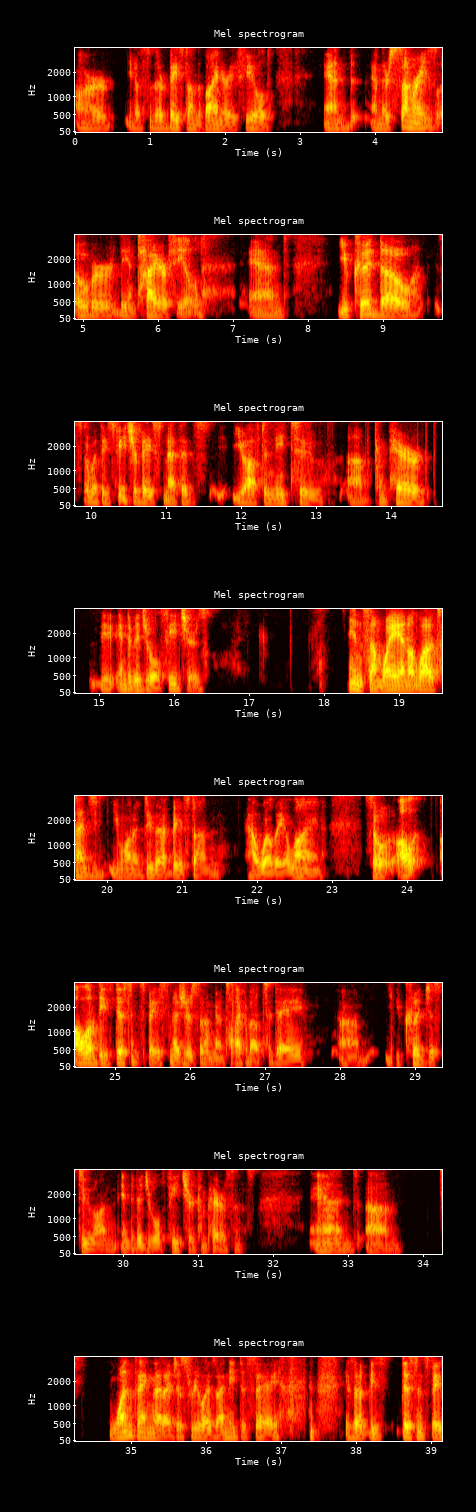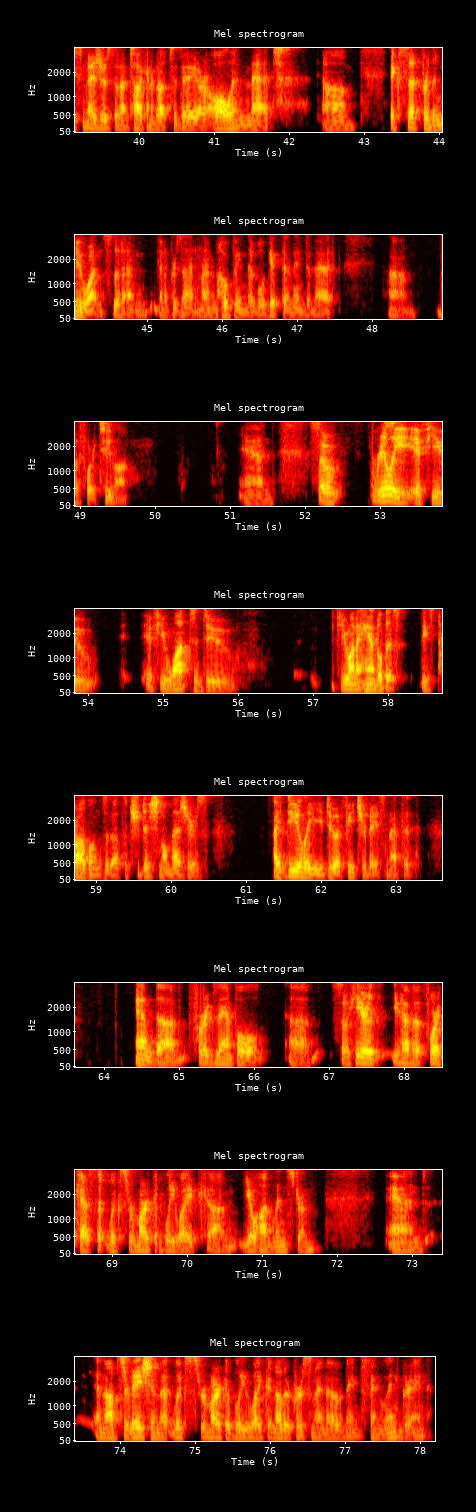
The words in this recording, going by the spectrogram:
are, you know, so they're based on the binary field and, and there's summaries over the entire field. And you could though, so with these feature-based methods, you often need to um, compare the individual features in some way. And a lot of times you, you want to do that based on how well they align. So all, all of these distance-based measures that I'm going to talk about today, um, you could just do on individual feature comparisons. And um, one thing that I just realized I need to say is that these distance-based measures that I'm talking about today are all in MET, um, except for the new ones that I'm going to present, and I'm hoping that we'll get them into MET um, before too long. And so really, if you if you want to do, if you want to handle this these problems about the traditional measures, ideally you do a feature-based method. And um, for example, uh, so here you have a forecast that looks remarkably like um, Johan Lindström and an observation that looks remarkably like another person I know named Finn Lindgren.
